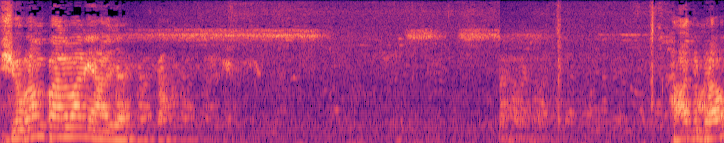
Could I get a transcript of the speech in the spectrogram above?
शुभम पहलवान यहाँ जाए। हाथ उठाओ।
